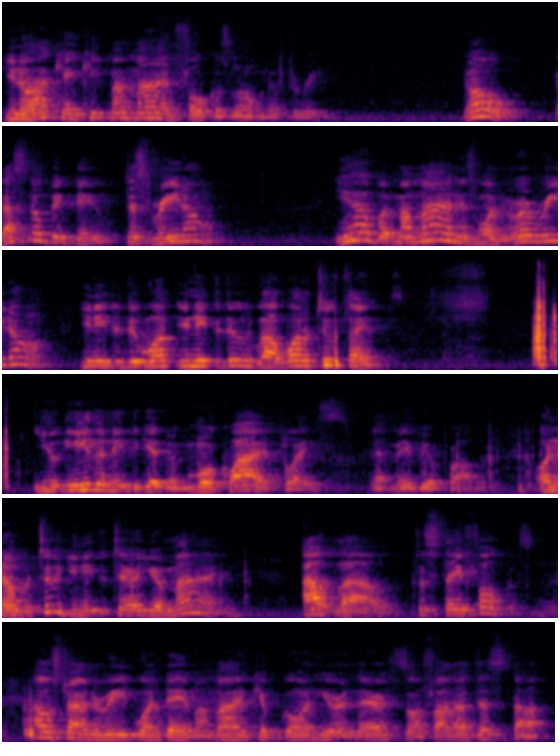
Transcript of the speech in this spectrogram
you know, I can't keep my mind focused long enough to read. No, that's no big deal. Just read on. Yeah, but my mind is wondering. Well, read on. You need to do one. You need to do uh, one or two things. You either need to get in a more quiet place. That may be a problem. Or number two, you need to tell your mind out loud to stay focused. I was trying to read one day, and my mind kept going here and there, so I finally I just stopped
